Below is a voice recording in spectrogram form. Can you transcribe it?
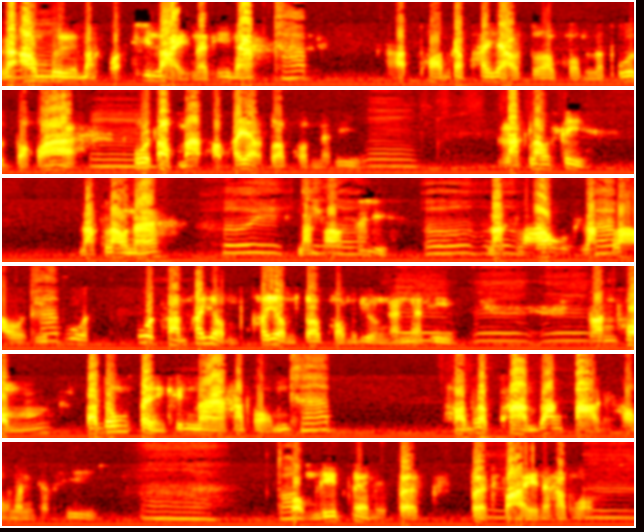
แล้วเอามือมากดที่ไหล่นะพี่นะครับ ครับ พร้อมกับเขย่าตัวผมแล้วพูดบอกว่า อืม พูดออกมาพร้อมเขย่าตัวผมนะพี่ อืมรักเราสิ รักเรานะ เฮ้ยรักจงเราหอสิเออ รักเรา รักเราคอีรับฟพูด พูดพร้อมขย่มขย่มตัวผมอยู่อย่างนั้นนะพี่อืมอืมตอนผมสะดุ้งตื่นขึ้นมาครับ ผม ครับพร้อมกับความว่างเปล่าในห้องนั้นครับพี่ อ่าตอนผมรีบเดินไปเปิดเปิดไฟนะครับ ผม อืม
